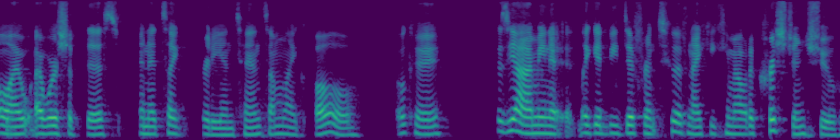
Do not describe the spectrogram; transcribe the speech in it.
oh, I I worship this and it's like pretty intense. I'm like, "Oh, okay." Cuz yeah, I mean, it, like it'd be different too if Nike came out with a Christian shoe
